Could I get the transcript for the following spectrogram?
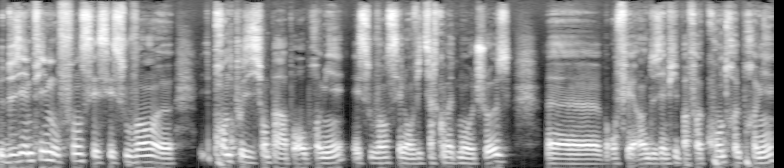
Le deuxième film, au fond, c'est souvent euh, prendre position par rapport au premier, et souvent c'est l'envie de faire complètement autre chose. Euh, on fait un deuxième film parfois contre le premier.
